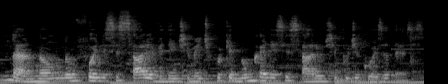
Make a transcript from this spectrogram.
Não, não, não foi necessário, evidentemente, porque nunca é necessário um tipo de coisa dessas.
